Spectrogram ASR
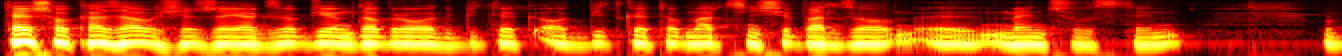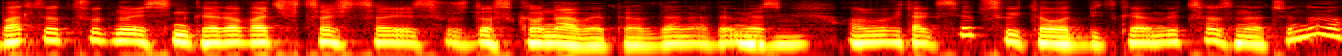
Też okazało się, że jak zrobiłem dobrą odbitek, odbitkę, to Marcin się bardzo y, męczył z tym. Bo bardzo trudno jest ingerować w coś, co jest już doskonałe, prawda? Natomiast on mówi tak, zepsuj tą odbitkę. Ja mówię, co znaczy? No,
